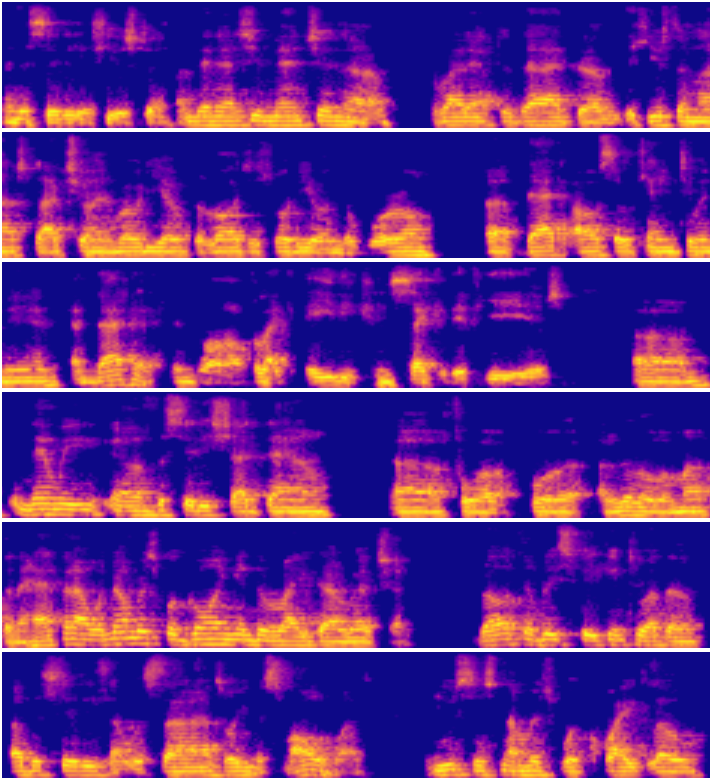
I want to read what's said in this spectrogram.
in the city of Houston. And then, as you mentioned, uh, Right after that, um, the Houston Livestock Show and Rodeo, the largest rodeo in the world, uh, that also came to an end, and that has been going on for like 80 consecutive years. Um, and then we, uh, the city shut down uh, for for a little over a month and a half, and our numbers were going in the right direction. Relatively speaking to other other cities our size or even smaller ones, Houston's numbers were quite low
